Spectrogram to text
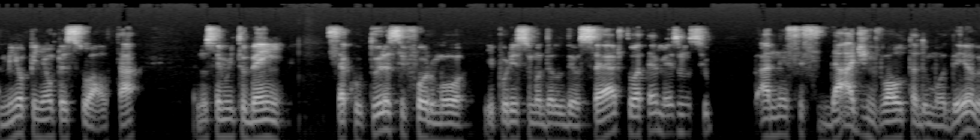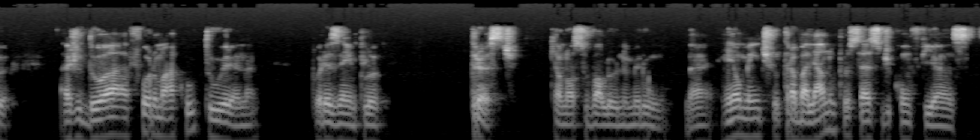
a minha opinião pessoal, tá? Eu não sei muito bem se a cultura se formou e por isso o modelo deu certo, ou até mesmo se a necessidade em volta do modelo ajudou a formar a cultura, né? Por exemplo, trust, que é o nosso valor número um, né? Realmente, o trabalhar num processo de confiança,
